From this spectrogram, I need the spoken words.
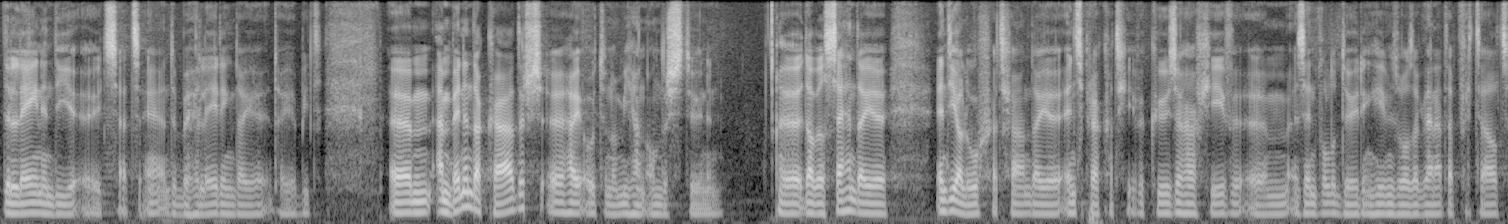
de lijnen die je uitzet, hè, de begeleiding dat je, dat je biedt. en binnen dat kader uh, ga je autonomie gaan ondersteunen. Uh, dat wil zeggen dat je in dialoog gaat gaan, dat je inspraak gaat geven, keuze gaat geven, um, zinvolle duiding geven, zoals ik daarnet heb verteld.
